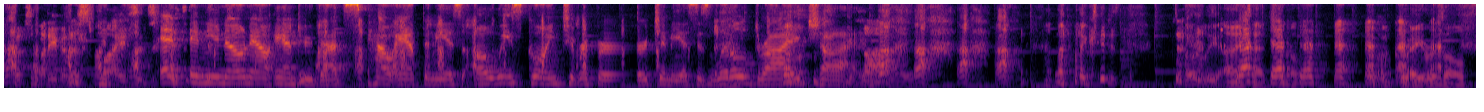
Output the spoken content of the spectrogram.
That's not even a spice. And and you know now, Andrew, that's how Anthony is always going to refer to me as his little dry chive. oh my goodness. Totally unintentional. Great results.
